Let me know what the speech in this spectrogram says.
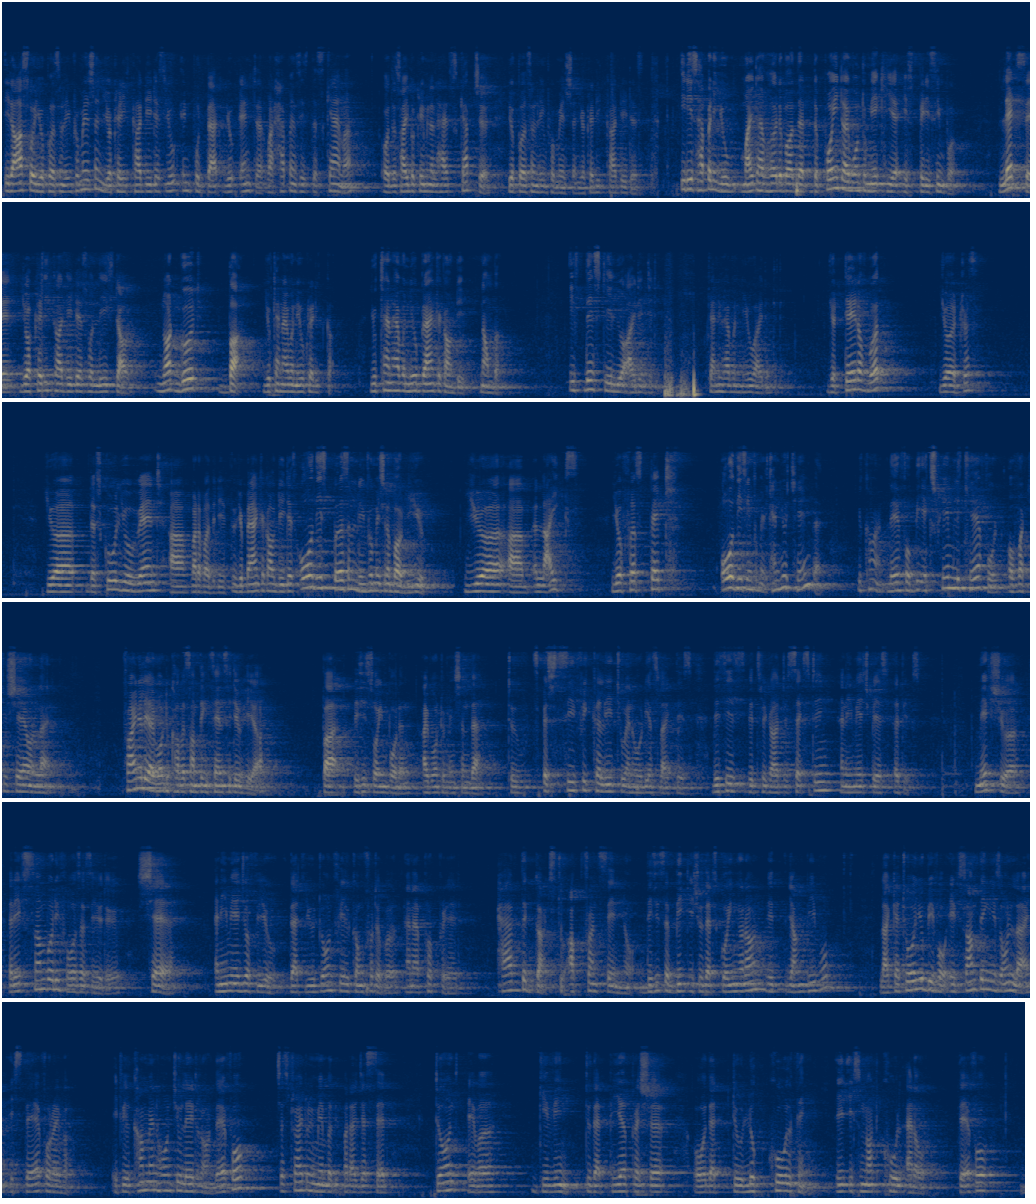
It asks for your personal information, your credit card details, you input that, you enter. What happens is the scammer or the cyber criminal has captured your personal information, your credit card details. It is happening, you might have heard about that. The point I want to make here is very simple. Let's say your credit card details were leaked out. Not good, but you can have a new credit card. You can have a new bank account number. If they steal your identity, can you have a new identity? Your date of birth, your address, your the school you went, uh, what about the your bank account details, all this personal information about you, your uh, likes, your first pet, all this information. Can you change that? You can't. Therefore, be extremely careful of what you share online. Finally, I want to cover something sensitive here, but this is so important. I want to mention that to specifically to an audience like this. This is with regard to sexting and image-based abuse. Make sure that if somebody forces you to share an image of you that you don't feel comfortable and appropriate, have the guts to upfront say no. This is a big issue that's going around with young people. Like I told you before, if something is online, it's there forever. It will come and haunt you later on. Therefore, just try to remember what I just said. Don't ever give in to that peer pressure or that to look cool thing. It's not cool at all. Therefore,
